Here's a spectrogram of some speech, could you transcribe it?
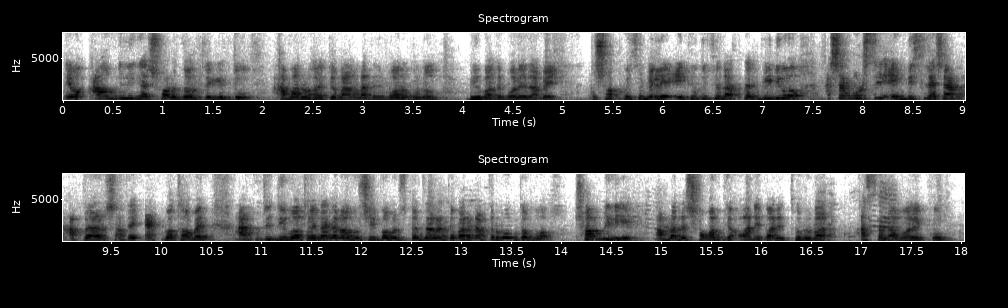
এবং আওয়ামী লীগের ষড়যন্ত্রে কিন্তু আবারও হয়তো বাংলাদেশ বড় কোনো বিপদে পড়ে যাবে। তো সবকিছু মিলে এইটুকু কিছু ডাক্তার ভিডিও। আশা করছি এই বিশ্লেষণ আপনার সাথে একমত হবেন। আর যদি দ্বিমত হয়ে থাকেন, অবশ্যই কমেন্টস করে জানাতে পারেন আপনার মন্তব্য। সব মিলিয়ে আপনাদের সকলকে অনেক অনেক ধন্যবাদ। আসসালামু আলাইকুম।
